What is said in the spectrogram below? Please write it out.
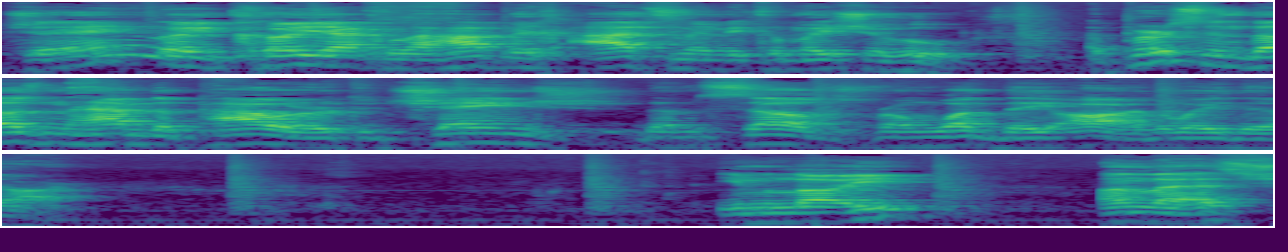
She'en lo koyach lahapich atzme. A person doesn't have the power to change themselves from what they are, the way they are. Unless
